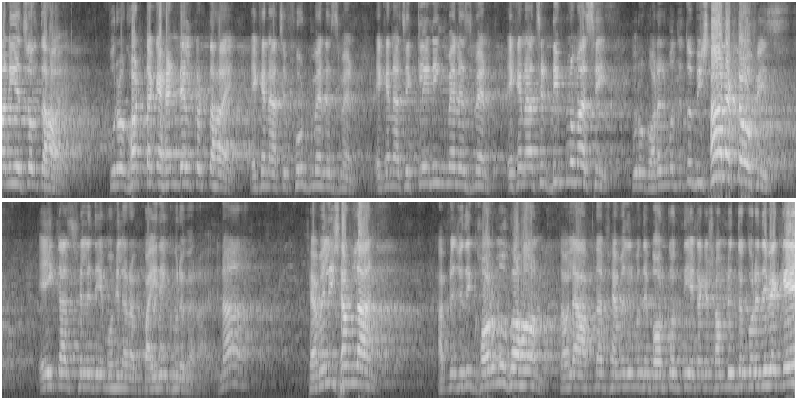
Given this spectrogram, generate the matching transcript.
মানিয়ে চলতে হয়। পুরো ঘরটাকে হ্যান্ডেল করতে হয়। এখানে আছে ফুড ম্যানেজমেন্ট এখানে আছে ক্লিনিং ম্যানেজমেন্ট এখানে আছে ডিপ্লোমাসি পুরো ঘরের মধ্যে তো বিশাল একটা অফিস এই কাজ ফেলে দিয়ে মহিলারা বাইরে ঘুরে বেড়ায়, না? ফ্যামিলি সামলান। আপনি যদি ঘরমুখ হন, তাহলে আপনার ফ্যামিলির মধ্যে বরকত দিয়ে এটাকে সমৃদ্ধ করে দিবে কে?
